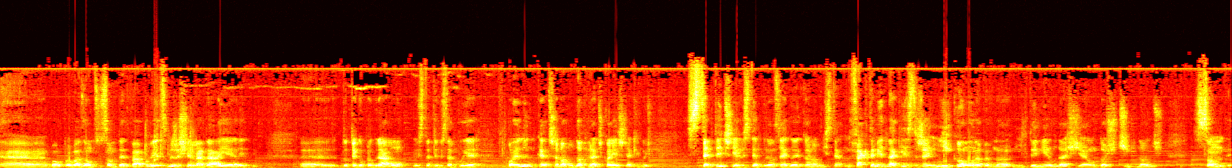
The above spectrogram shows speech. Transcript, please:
Eee, bo prowadzący są D2 powiedzmy, że się nadaje eee, do tego programu. Niestety występuje pojedynkę. Trzeba mu dobrać koniecznie jakiegoś sceptycznie występującego ekonomistę. Faktem jednak jest, że nikomu na pewno nigdy nie uda się doścignąć sądy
